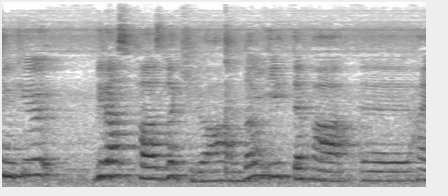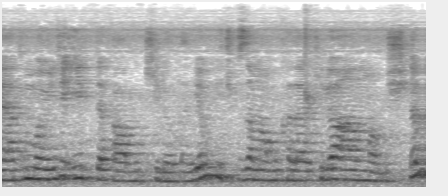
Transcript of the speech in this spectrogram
Çünkü biraz fazla kilo aldım. İlk defa e, hayatım boyunca ilk defa bu kilodayım. Hiçbir zaman bu kadar kilo almamıştım.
